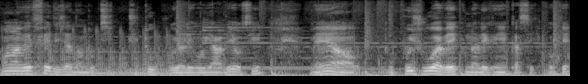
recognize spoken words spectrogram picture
On l'avait fait déjà dans d'autres tutos, pouvez aller regarder aussi. Mais euh, vous pouvez jouer avec, vous n'allez rien casser. Ok?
